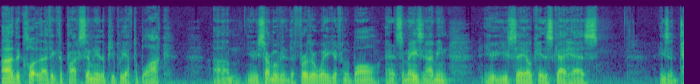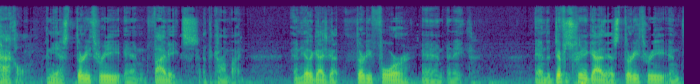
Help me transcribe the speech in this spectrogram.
Uh, the clo- I think the proximity of the people you have to block. Um, you know, you start moving the further away you get from the ball, and it's amazing. I mean, you, you say, okay, this guy has he's a tackle, and he has 33 and 5 eighths at the combine. And the other guy's got 34 and an eighth. And the difference between a guy that has 33 and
